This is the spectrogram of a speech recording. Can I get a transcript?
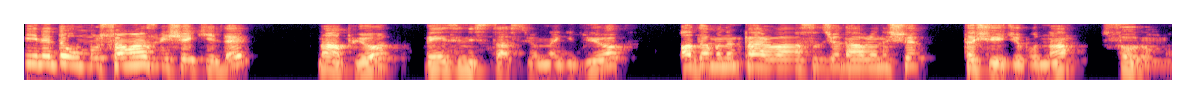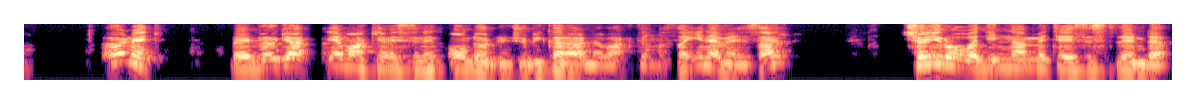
Yine de umursamaz bir şekilde ne yapıyor? Benzin istasyonuna gidiyor. Adamının pervasızca davranışı taşıyıcı bundan sorumlu. Örnek ve Bölge Adliye Mahkemesi'nin 14. bir kararına baktığımızda yine benzer. Çayırova dinlenme tesislerinde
